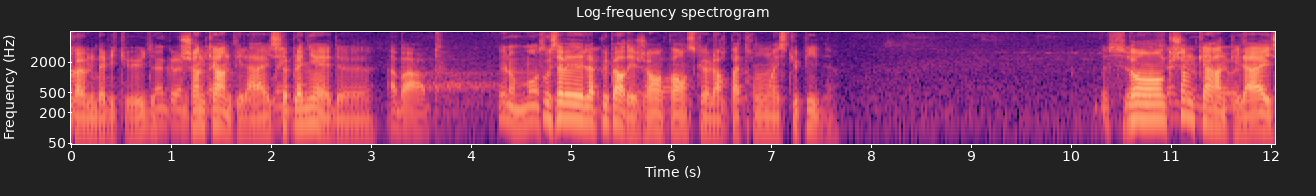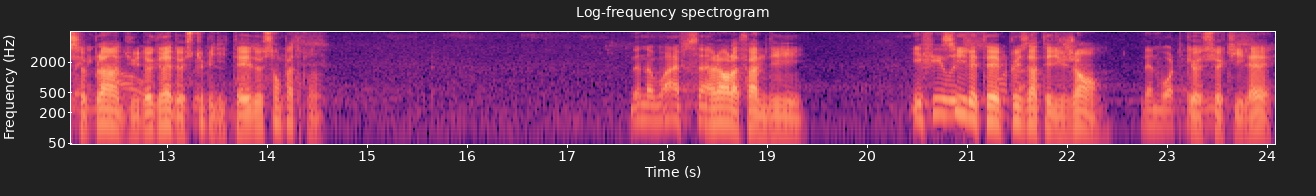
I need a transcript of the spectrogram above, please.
comme d'habitude, Shankaran Pillai se plaignait de... Vous savez, la plupart des gens pensent que leur patron est stupide. Donc Shankaran Pillai se plaint du degré de stupidité de son patron. Alors la femme dit, s'il était plus intelligent que ce qu'il est,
